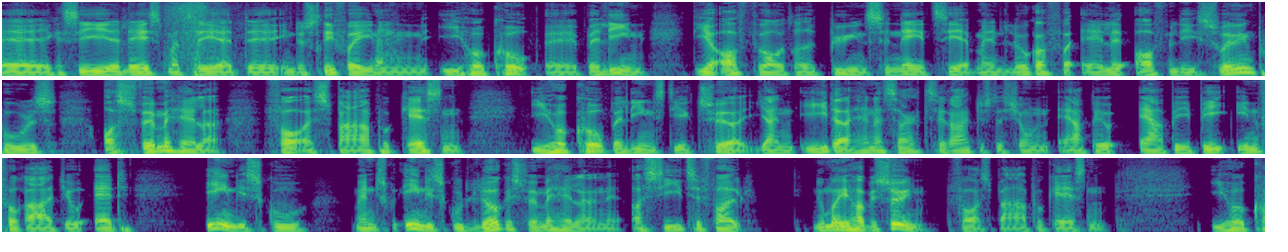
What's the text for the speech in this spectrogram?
Øh, jeg kan sige, jeg læste mig til, at Industriforeningen IHK Berlin, de har opfordret byens senat til, at man lukker for alle offentlige swimmingpools og svømmehaller for at spare på gassen. IHK Berlins direktør Jan Eder, han har sagt til radiostationen RB, RBB Inforadio, at egentlig skulle, man skulle, egentlig skulle lukke svømmehallerne og sige til folk, nu må I hoppe i søen for at spare på gassen. IHK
